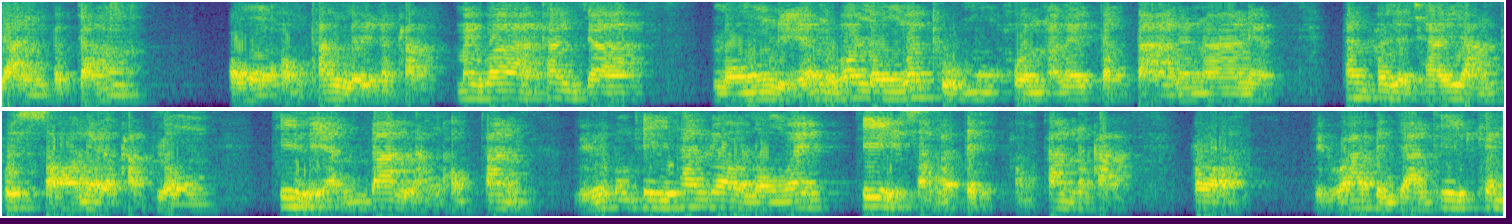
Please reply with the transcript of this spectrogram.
ยันประจำองค์ของท่านเลยนะครับ ไม่ว่าท่านจะลงเหรียญหรือว่าลงวัตถุมงคลอะไรต่างๆ นานาเนี่ยท่านก็จะใช้ยันพุทธซ้อนเนี่ยแหละครับลงที่เหรียญด้านหลังของท่าน หรือบางทีท่านก็ลงไว้ที่สังกติของท่านนะครับ ก็ถือว่าเป็นยันที่เข้ม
